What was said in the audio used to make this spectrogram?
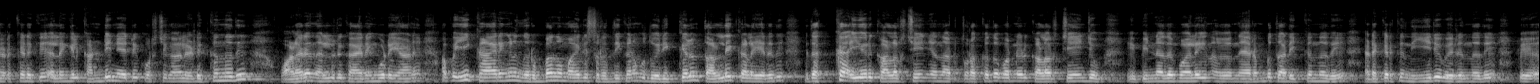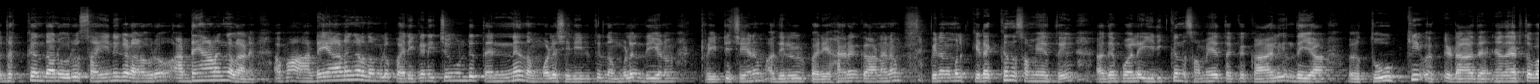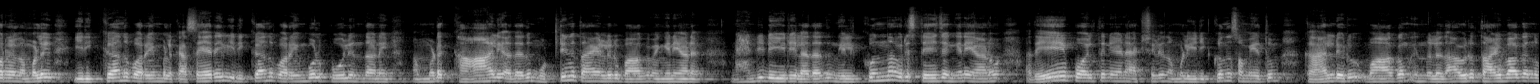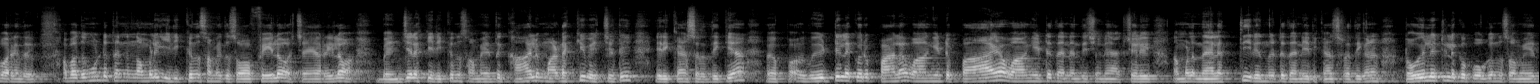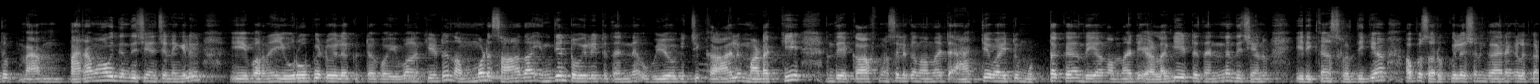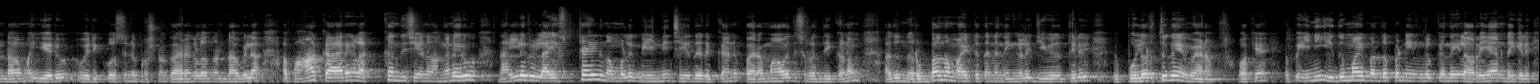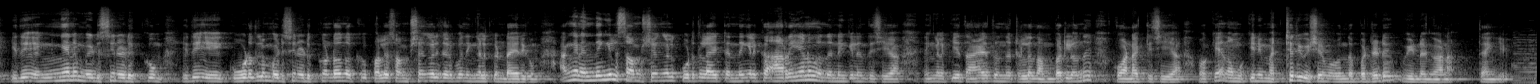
ഇടയ്ക്കിടയ്ക്ക് അല്ലെങ്കിൽ കണ്ടിന്യൂ ആയിട്ട് കുറച്ച് കാലം എടുക്കുന്നത് വളരെ നല്ലൊരു കാര്യം കൂടെയാണ്. അപ്പോൾ ഈ കാര്യങ്ങൾ നിർബന്ധമായിട്ട് ശ്രദ്ധിക്കണം. ഇതൊരിക്കലും തള്ളിക്കളയരുത്. ഇതൊക്കെ ഈ ഒരു കളർ ചേഞ്ച് എന്ന തുറക്കത്തെ പറഞ്ഞൊരു കളർ ചേഞ്ചും പിന്നെ അതേപോലെ നരമ്പ് തടിക്കുന്നത് ഇടയ്ക്കിടയ്ക്ക് നീര് വരുന്നത് ഇതൊക്കെ എന്താണ് ഒരു സൈനുകളാണ് ഓരോ അടയാളങ്ങളാണ്. അപ്പോൾ ആ അടയാളങ്ങൾ നമ്മൾ പരിഗണിച്ചുകൊണ്ട് തന്നെ നമ്മുടെ ശരീരത്തിൽ നമ്മൾ എന്ത് ചെയ്യണം ട്രീറ്റ് ചെയ്യണം. അതിനുള്ള പരിഹാരം കാണണം. പിന്നെ നമ്മൾ കിടക്കുന്ന സമയത്ത് അതേപോലെ ഇരിക്കുന്ന സമയത്തൊക്കെ കാൽ എന്ത് ചെയ്യുക തൂക്കി ഇടാതെ. ഞാൻ നേരത്തെ പറഞ്ഞു നമ്മൾ ഇരിക്കുക എന്ന് പറയുമ്പോൾ കസേരയിൽ ഇരിക്കുക എന്ന് പറയുമ്പോൾ പോലും എന്താണ് നമ്മുടെ കാൽ അതായത് മുട്ടിന് താഴെയുള്ളൊരു ഭാഗം എങ്ങനെയാണ് നയന്റി ഡിഗ്രിയിൽ അതായത് നിൽക്കുന്ന ഒരു സ്റ്റേജ് എങ്ങനെയാണോ അതേപോലെ തന്നെയാണ് ആക്ച്വലി നമ്മൾ ഇരിക്കുന്ന സമയത്തും കാലിന്റെ ഒരു ഭാഗം എന്നുള്ളത് ആ ഒരു താഴ്ഭാഗം എന്ന് പറയുന്നത്. അപ്പോൾ അതുകൊണ്ട് തന്നെ നമ്മൾ ഇരിക്കുന്ന സമയത്ത് സോഫയിലോ ചെയറിലോ ബെഞ്ചിലൊക്കെ ഇരിക്കുന്ന സമയത്ത് കാൽ മടക്കി വെച്ചിട്ട് ഇരിക്കാൻ ശ്രദ്ധിക്കുക. പ- വീട്ടിലൊക്കെ ഒരു പല വാങ്ങിയിട്ട് പായ വാങ്ങിയിട്ട് തന്നെ എന്ത് ചെയ്യണം ആക്ച്വലി നമ്മൾ നിലത്തിരുന്നിട്ട് തന്നെ ഇരിക്കാൻ ശ്രദ്ധിക്കണം. ടോയ്ലറ്റിലൊക്കെ പോകുന്ന സമയത്ത് പരമാവധി എന്ത് ചെയ്യുക വെച്ചിട്ടുണ്ടെങ്കിൽ ഈ പറഞ്ഞ യൂറോപ്യൻ ടോയ്ലറ്റൊക്കെ ഒഴിവാക്കിയിട്ട് നമ്മുടെ സാധാ ഇന്ത്യൻ ടോയ്ലറ്റ് തന്നെ ഉപയോഗിച്ച് കാൽ മടക്കി എന്ത് ചെയ്യുക? കാഫ് മസിലൊക്കെ നന്നായിട്ട് ആക്റ്റീവായിട്ട് മുട്ടൊക്കെ എന്ത് ചെയ്യുക? നന്നായിട്ട് ഇളകിയിട്ട് തന്നെ എന്ത് ചെയ്യണം? ഇരിക്കാൻ ശ്രദ്ധിക്കുക. അപ്പോൾ സർക്കുലേഷൻ കാര്യങ്ങളൊക്കെ ഉണ്ടാകുമ്പോൾ ഈ ഒരു വെരിക്കോസിന്റെ പ്രശ്നം കാര്യങ്ങളൊന്നും ഉണ്ടാവില്ല. അപ്പോൾ ആ കാര്യങ്ങളൊക്കെ എന്ത് ചെയ്യണം? അങ്ങനെ ഒരു നല്ലൊരു ലൈഫ് സ്റ്റൈൽ നമ്മൾ മെയിന്റെയിൻ ചെയ്തെടുക്കാൻ പരമാവധി ശ്രദ്ധിക്കണം. അത് നിർബന്ധമായിട്ട് തന്നെ നിങ്ങൾ ജീവിതത്തിൽ പുലർത്തുകയും വേണം. ഓക്കെ? അപ്പോൾ ഇനി ഇതുമായി ബന്ധപ്പെട്ട് നിങ്ങൾക്ക് എന്തെങ്കിലും അറിയാനുണ്ടെങ്കിൽ ഇത് എങ്ങനെ മെഡിസിൻ എടുക്കും? ഇത് കൂടുതലും മെഡിസിൻ എടുക്കണ്ടോ എന്നൊക്കെ പല സംശയങ്ങൾ ചിലപ്പോൾ നിങ്ങൾക്ക് ഉണ്ടായിരിക്കും. അങ്ങനെ എന്തെങ്കിലും സംശയങ്ങൾ കൂടുതലായിട്ട് എന്തെങ്കിലുമൊക്കെ അറിയണമെന്നുണ്ടെങ്കിൽ എന്ത് ചെയ്യുക? നിങ്ങൾക്ക് ഈ താഴെ തന്നിട്ടുള്ള നമ്പറിലൊന്ന് കോൺടാക്റ്റ് ചെയ്യുക. ഓക്കെ? നമുക്കിനി മറ്റൊരു വിഷയം ബന്ധപ്പെട്ടിട്ട് വീണ്ടും കാണാം. താങ്ക്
